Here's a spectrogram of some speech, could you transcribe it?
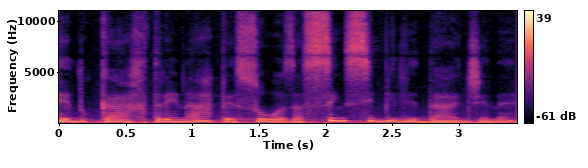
educar, treinar pessoas a sensibilidade, né?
